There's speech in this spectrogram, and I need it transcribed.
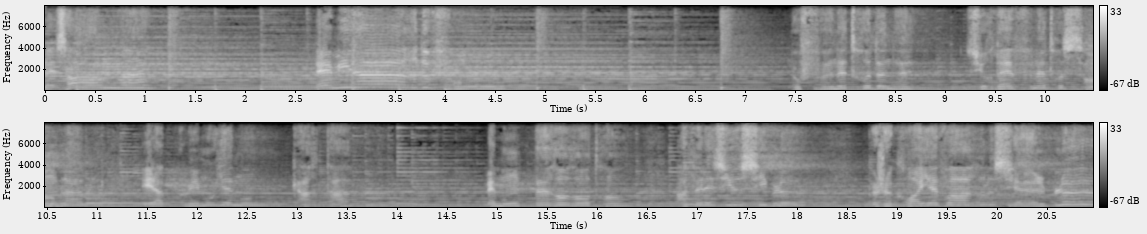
Les hommes, les mineurs de fond. Nos fenêtres donnaient sur des fenêtres semblables et la pluie mouillait mon cartable. Mais mon père en rentrant avait les yeux si bleus que je croyais voir le ciel bleu.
